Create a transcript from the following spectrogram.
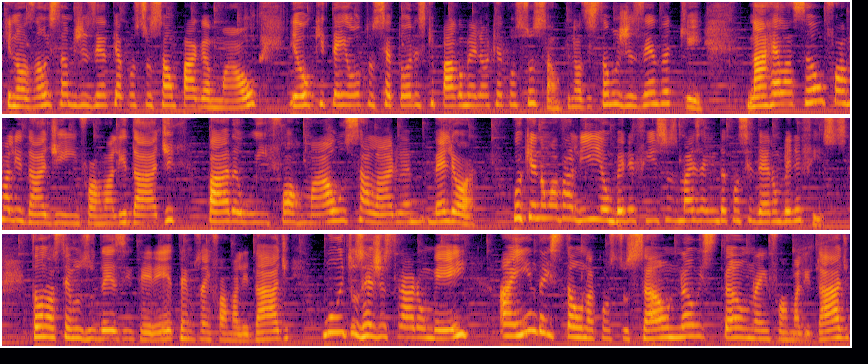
que nós não estamos dizendo que a construção paga mal, ou que tem outros setores que pagam melhor que a construção. O que nós estamos dizendo é que, na relação formalidade e informalidade, para o informal, o salário é melhor porque não avaliam benefícios, mas ainda consideram benefícios. Então, nós temos o desinteresse, temos a informalidade, muitos registraram MEI, ainda estão na construção, não estão na informalidade,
